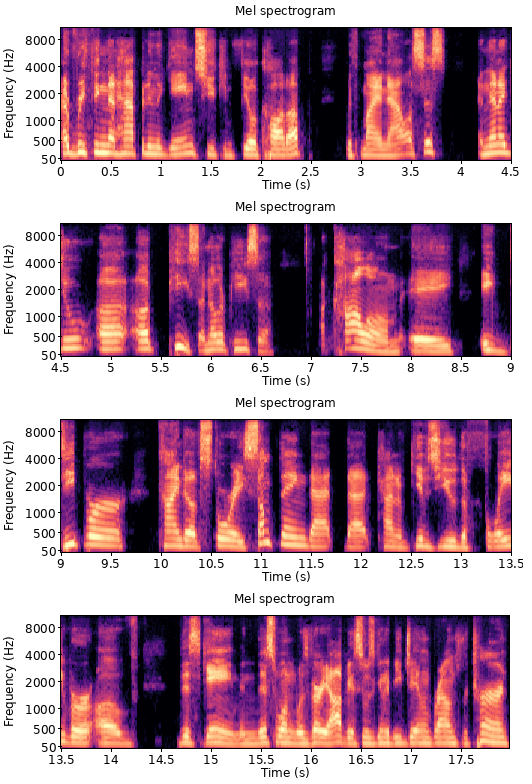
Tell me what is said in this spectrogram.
everything that happened in the game, so you can feel caught up with my analysis. And then I do a, a piece, another piece, a, a column, a a deeper kind of story, something that that kind of gives you the flavor of this game. And this one was very obvious. It was going to be Jaylen Brown's return,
